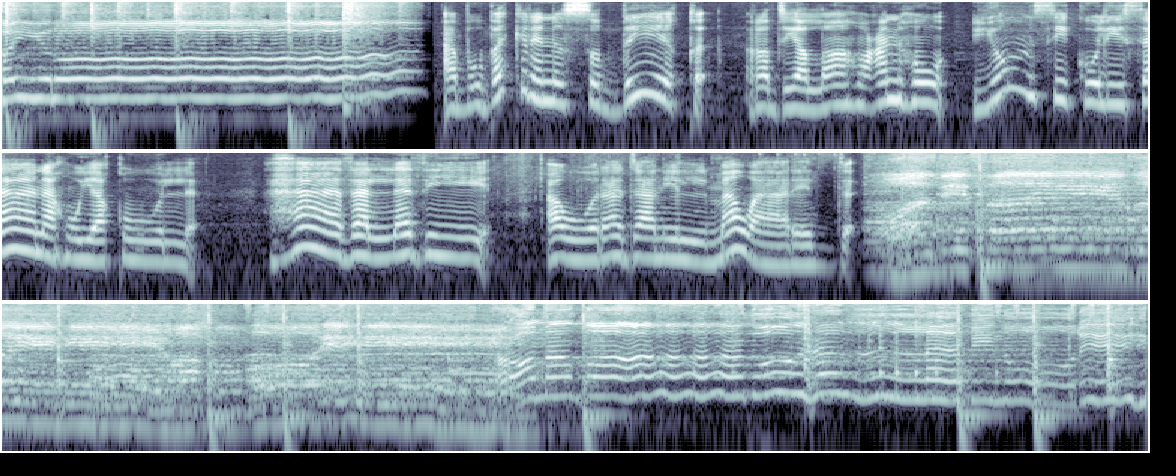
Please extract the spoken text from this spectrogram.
خيرات أبو بكر الصديق رضي الله عنه يمسك لسانه يقول هذا الذي أوردني الموارد. رمضان هل بنوره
